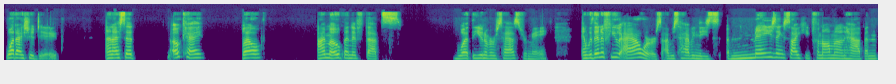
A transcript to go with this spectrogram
what I should do. And I said, okay, well, I'm open if that's what the universe has for me. And within a few hours, I was having these amazing psychic phenomena happen.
